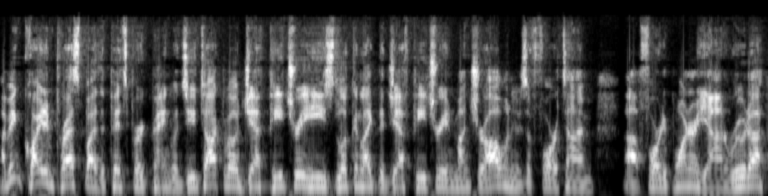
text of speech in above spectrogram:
I've been quite impressed by the Pittsburgh Penguins. You talked about Jeff Petry. He's looking like the Jeff Petry in Montreal when he was a four-time uh, 40-pointer. Jan Rutta,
